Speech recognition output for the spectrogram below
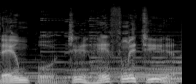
Tempo de refletir.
